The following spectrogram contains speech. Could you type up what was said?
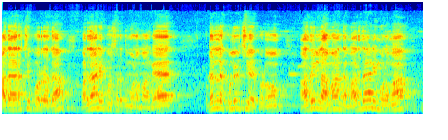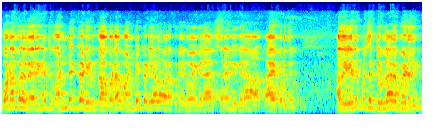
அதை அரைச்சி போடுறது தான் மருதாணி பூசுறது மூலமாக உடலில் குளிர்ச்சி ஏற்படும். அது இல்லாமல் அந்த மருதாணி மூலமாக உடம்புல வேற எங்கேயாச்சும் வண்டுக்கடி இருந்தால் கூட வண்டுக்கடியால் வரக்கூடிய நோய்களை சிறங்குகளை காயப்படுத்திடும் அது எதிர்ப்பு சக்தி உள்ளார போயிடுதுங்க.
